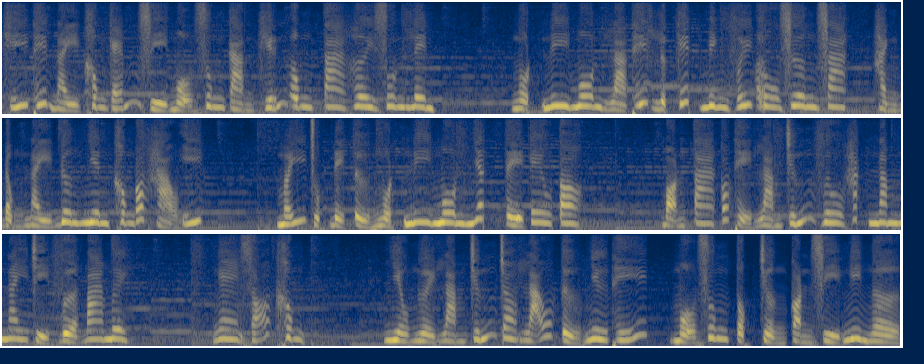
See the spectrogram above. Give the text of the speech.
Khí thế này không kém gì mộ dung càn khiến ông ta hơi run lên. Ngột ni môn là thế lực kết minh với Âu Dương gia, hành động này đương nhiên không có hảo ý. Mấy chục đệ tử ngột ni môn nhất tề kêu to. Bọn ta có thể làm chứng vưu hắc năm nay chỉ vừa 30. Nghe rõ không? Nhiều người làm chứng cho lão tử như thế, mộ dung tộc trưởng còn gì nghi ngờ.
